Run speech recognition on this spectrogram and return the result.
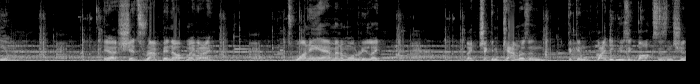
Damn. Yeah, shit's ramping up, my guy. It's 1 a.m. and I'm already like, like checking cameras and freaking winding music boxes and shit.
